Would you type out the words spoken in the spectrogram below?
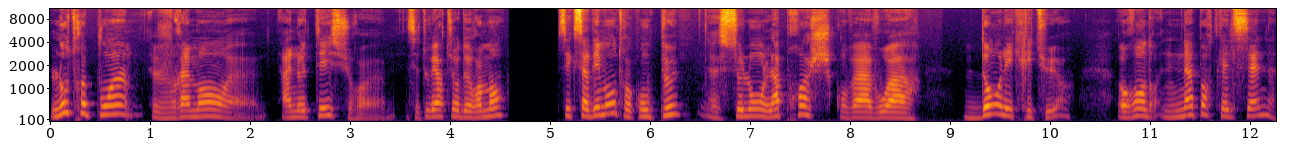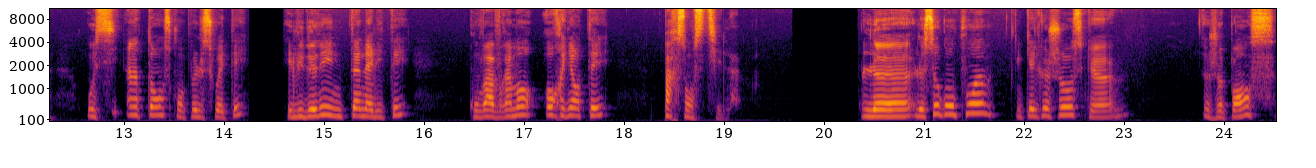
L'autre point vraiment euh, à noter sur euh, cette ouverture de roman, c'est que ça démontre qu'on peut, euh, selon l'approche qu'on va avoir dans l'écriture, rendre n'importe quelle scène aussi intense qu'on peut le souhaiter et lui donner une tonalité qu'on va vraiment orienter par son style. Le, second point quelque chose que je pense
